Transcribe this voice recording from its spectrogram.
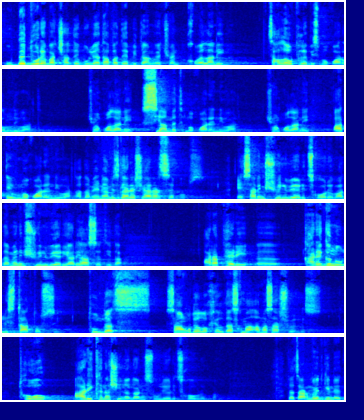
უბედურება ჩადებულია დაბადებიდანვე ჩვენ ყველანი ძალაუფლების მოყვარულნი ვართ. ჩვენ ყველანი სიამეთ მოყვარენი ვართ. ჩვენ ყველანი პატივ მოყვარენი ვართ. ადამიანი ამის გარეშე არ არსებობს. ეს არის მშვინვიერი ცხოვრება. ადამიანი მშვინვიერი არის ასეთი და არაფერი გარეგნული სტატუსი, თუნდაც სამღვდელო ხელდასხმა ამას არ შველის. თუ არ იქნა შინაგანი სულიერი ცხოვრება. და წარმოიდგინეთ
